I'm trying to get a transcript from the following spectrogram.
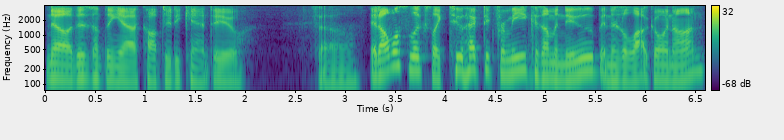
No, this is something, yeah, Call of Duty can't do. So It almost looks like too hectic for me because I'm a noob and there's a lot going on.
